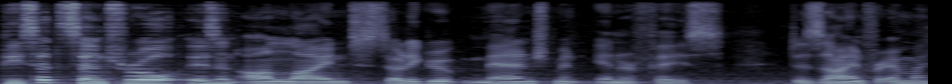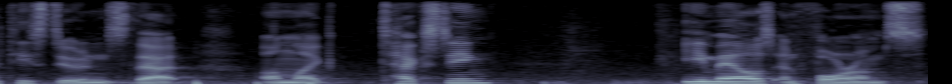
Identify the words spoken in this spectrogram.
PSET Central is an online study group management interface designed for MIT students that, unlike texting, emails, and forums,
